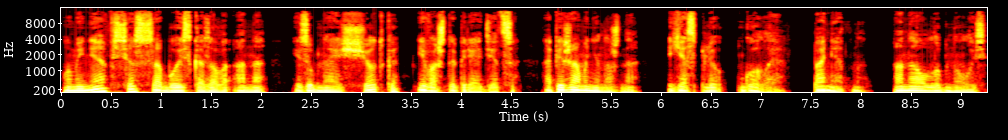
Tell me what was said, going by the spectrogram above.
«У меня все с собой», — сказала она, — «и зубная щетка, и во что переодеться. А пижама не нужна. Я сплю голая». «Понятно». Она улыбнулась.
